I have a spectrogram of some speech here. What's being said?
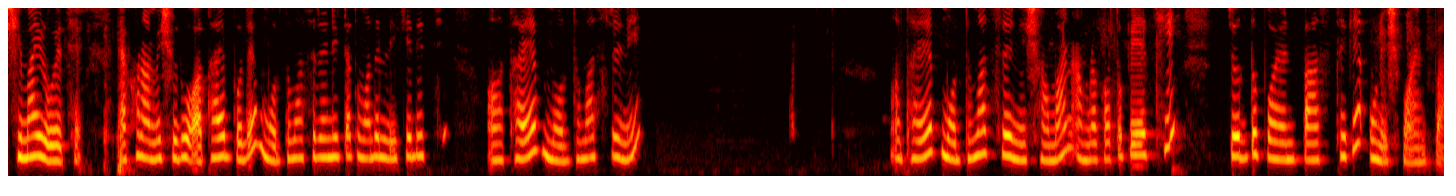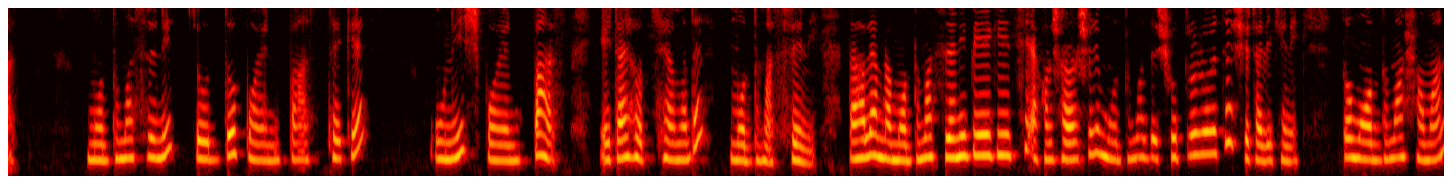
সীমায় রয়েছে। এখন আমি শুধু অথায়ব বলে মধ্যমা শ্রেণীটা তোমাদের লিখে দিচ্ছি। অথায়ব মধ্যমা শ্রেণি, অথায়ব মধ্যমা শ্রেণি সমান আমরা কত পেয়েছি? চোদ্দ পয়েন্ট পাঁচ থেকে উনিশ পয়েন্ট পাঁচ। মধ্যমা শ্রেণি চোদ্দ পয়েন্ট পাঁচ থেকে উনিশ পয়েন্ট পাঁচ। এটাই হচ্ছে আমাদের মধ্যমা শ্রেণি। তাহলে আমরা মধ্যমা শ্রেণি পেয়ে গিয়েছি। এখন সরাসরি মধ্যমা যে সূত্র রয়েছে সেটা লিখে নিই। তো মধ্যমা সমান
